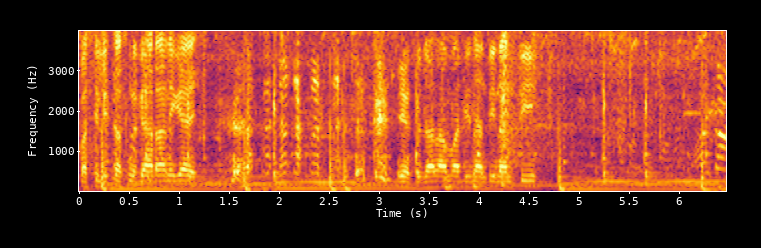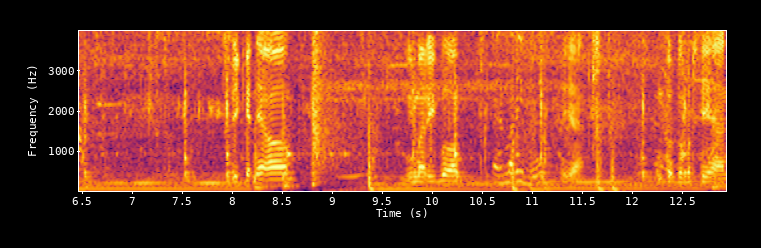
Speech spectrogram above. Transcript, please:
fasilitas negara nih guys. Yang sudah lama dinanti-nanti. Tiketnya Om 5000 Om. Lima ribu. Iya. Untuk kebersihan.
